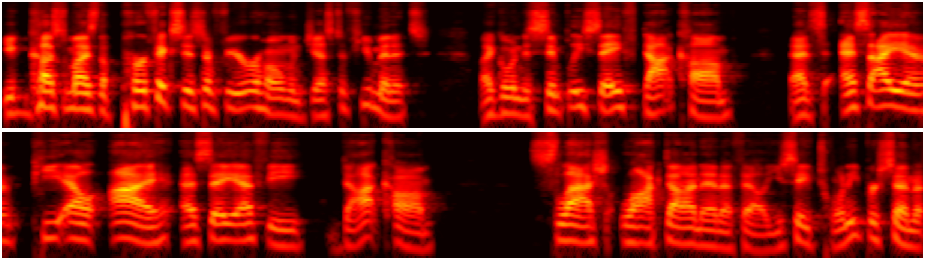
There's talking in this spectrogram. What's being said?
You can customize the perfect system for your home in just a few minutes by going to simplisafe.com. That's S I M P L I S A F E.com slash locked on NFL. You save 20%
